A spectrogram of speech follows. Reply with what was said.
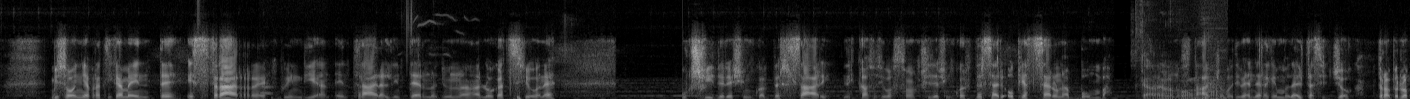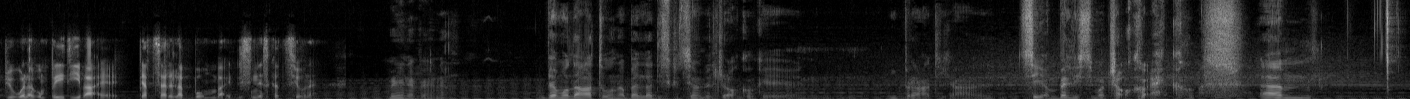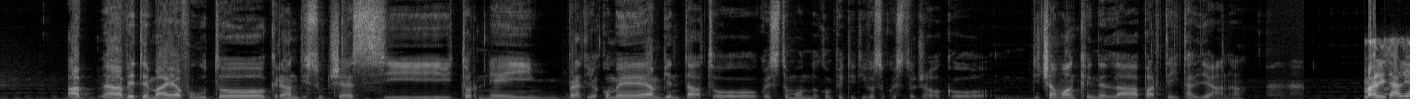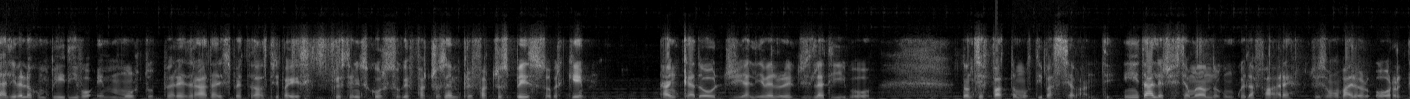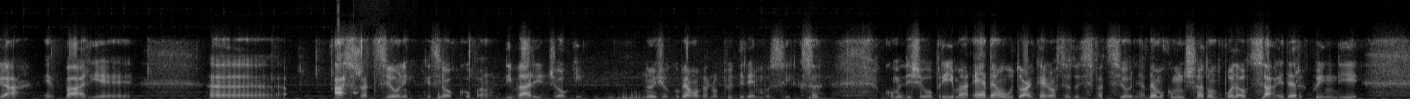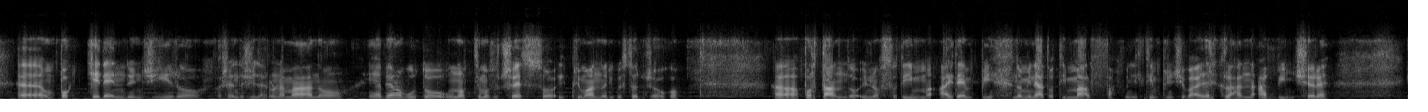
bisogna praticamente estrarre, quindi a- entrare all'interno di una locazione, uccidere 5 avversari, nel caso si possono uccidere 5 avversari, o piazzare una bomba. La Uno bomba. stagio, poi dipende da che modalità si gioca. Però per lo più quella competitiva è piazzare la bomba e disinnescazione. Bene, bene. Abbiamo dato una bella descrizione del gioco che in pratica sì, è un bellissimo gioco, ecco. Ehm, avete mai avuto grandi successi, tornei? In pratica, come è ambientato questo mondo competitivo su questo gioco? Diciamo anche nella parte italiana. Ma l'Italia a livello competitivo è molto più arretrata rispetto ad altri paesi. Questo è un discorso che faccio sempre e faccio spesso perché anche ad oggi a livello legislativo non si è fatto molti passi avanti. In Italia ci stiamo dando comunque da fare, ci sono varie orga e varie eh, associazioni che si occupano di vari giochi. Noi ci occupiamo per lo più di Rainbow Six, come dicevo prima, e abbiamo avuto anche le nostre soddisfazioni. Abbiamo cominciato un po' da outsider, quindi eh, un po' chiedendo in giro, facendoci dare una mano, e abbiamo avuto un ottimo successo il primo anno di questo gioco, eh, portando il nostro team ai tempi nominato Team Alpha, quindi il team principale del clan, a vincere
